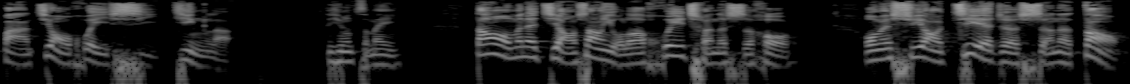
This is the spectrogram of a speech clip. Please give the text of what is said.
把教会洗净了。弟兄姊妹，当我们的脚上有了灰尘的时候，我们需要借着神的道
